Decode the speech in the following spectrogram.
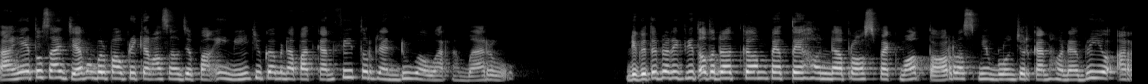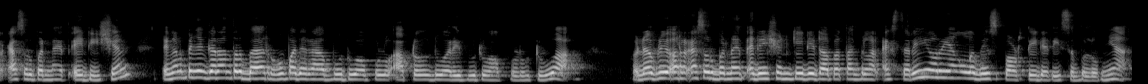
Tak hanya itu saja, mobil pabrikan asal Jepang ini juga mendapatkan fitur dan dua warna baru. Dikutip dari gridauto.com, PT Honda Prospect Motor resmi meluncurkan Honda Brio RS Urban Night Edition dengan penyegaran terbaru pada Rabu 20 April 2022. Honda Brio RS Urban Night Edition kini dapat tampilan eksterior yang lebih sporty dari sebelumnya.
